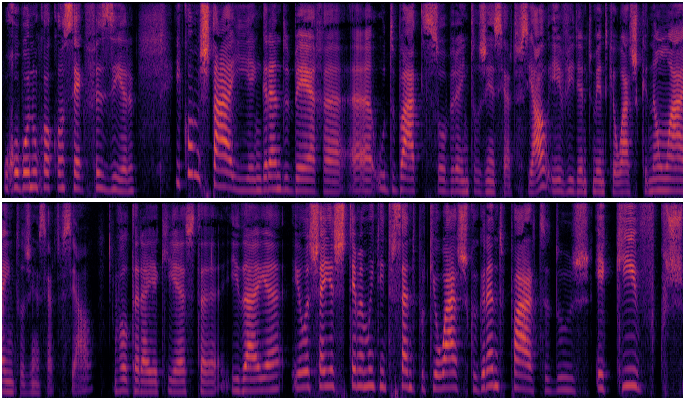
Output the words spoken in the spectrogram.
o robô nunca o consegue fazer. E como está aí em grande berra uh, o debate sobre a inteligência artificial, e evidentemente que eu acho que não há inteligência artificial, voltarei aqui a esta ideia. Eu achei este tema muito interessante porque eu acho que grande parte dos equívocos,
